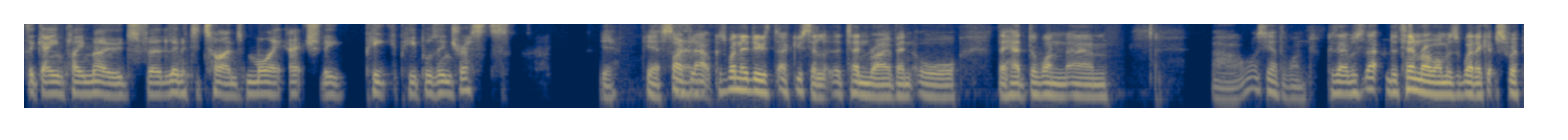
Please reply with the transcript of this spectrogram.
the gameplay modes for limited times might actually pique people's interests. yeah, yeah, cycle Um, out because when they do, like you said, like the Tenrai event, or they had the one. um oh, what was the other one? Because there was that the Tenrai one was where they kept swip-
